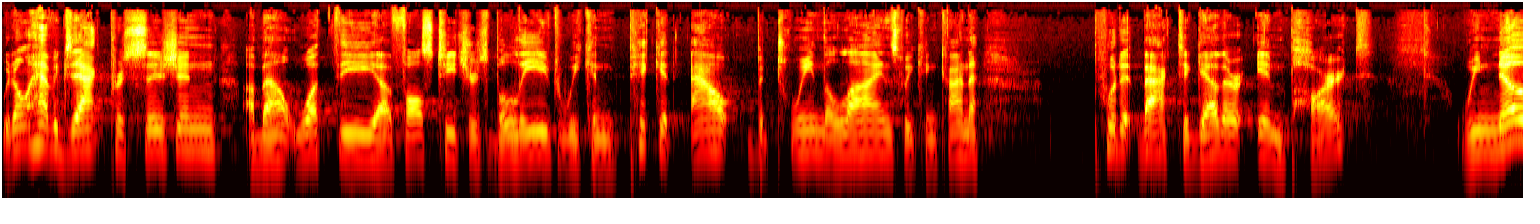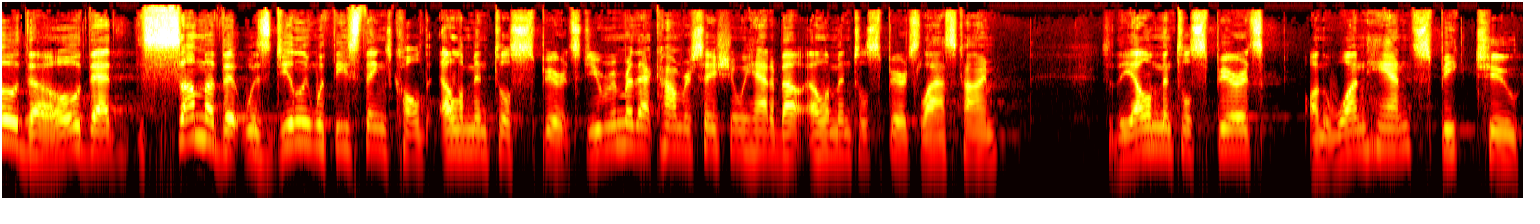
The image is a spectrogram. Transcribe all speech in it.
We don't have exact precision about what the uh, false teachers believed. We can pick it out between the lines. We can kind of put it back together in part. We know, though, that some of it was dealing with these things called elemental spirits. Do you remember that conversation we had about elemental spirits last time? So, the elemental spirits, on the one hand, speak to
